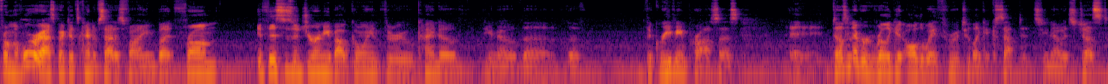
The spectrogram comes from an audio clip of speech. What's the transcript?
from a horror aspect it's kind of satisfying, but from if this is a journey about going through kind of you know the the the grieving process it doesn't ever really get all the way through to like acceptance. You know, it's just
